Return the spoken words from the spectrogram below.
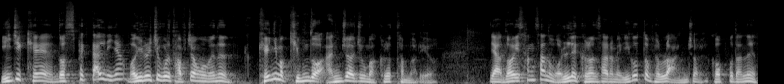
이직해 너 스펙 딸리냐? 뭐 이런 식으로 답장 오면은 괜히 막 기분도 안 좋아지고 막 그렇단 말이에요. 야 너희 상사는 원래 그런 사람이야. 이것도 별로 안 좋아요. 그것보다는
